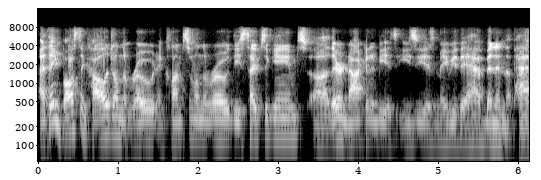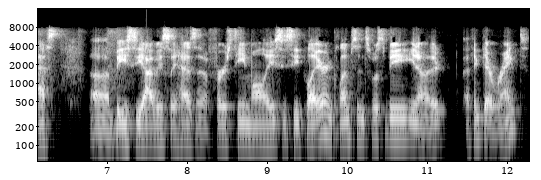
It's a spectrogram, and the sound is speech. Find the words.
I think Boston College on the road and Clemson on the road, these types of games, uh, they're not going to be as easy as maybe they have been in the past. Uh, BC obviously has a first team All ACC player, and Clemson's supposed to be, you know, I think they're ranked.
